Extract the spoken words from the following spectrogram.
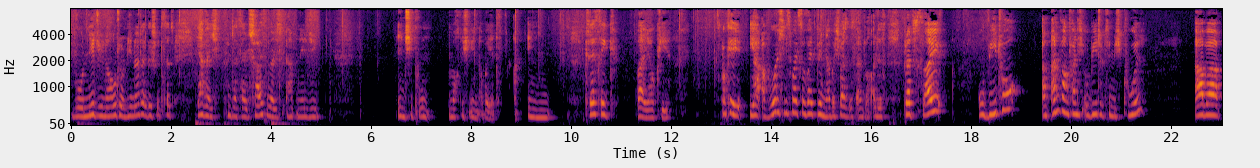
wo Neji Naruto und Hinata geschützt hat. Ja, weil ich finde das halt scheiße, weil ich habe Neji in Shippuden mochte ich ihn, aber jetzt in Classic war ja okay. Okay, ja, obwohl ich nicht mal so weit bin, aber ich weiß es einfach alles. Platz 2, Obito. Am Anfang fand ich Obito ziemlich cool. Aber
